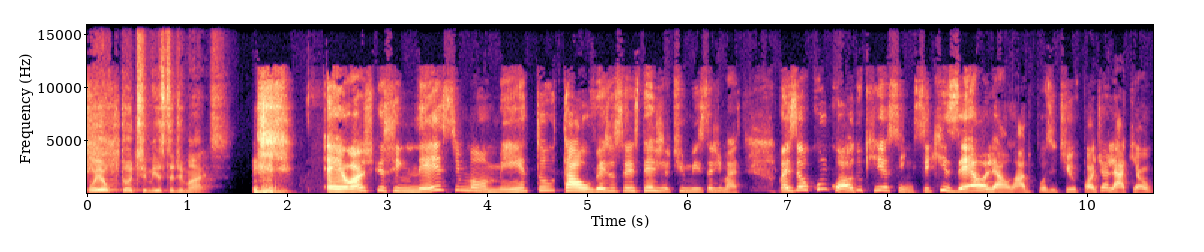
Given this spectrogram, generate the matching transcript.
Ou eu estou otimista demais? É, eu acho que assim, nesse momento, talvez você esteja otimista demais. Mas eu concordo que, assim, se quiser olhar um lado positivo, pode olhar que é o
